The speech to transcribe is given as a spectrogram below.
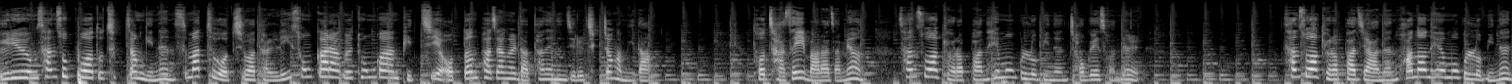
의료용 산소 포화도 측정기는 스마트워치와 달리 손가락을 통과한 빛이 어떤 파장을 나타내는지를 측정합니다. 더 자세히 말하자면 산소와 결합한 헤모글로빈은 적외선을 산소와 결합하지 않은 환원 헤모글로빈은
